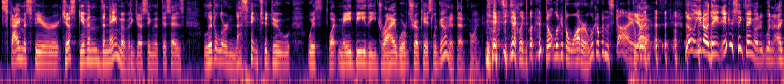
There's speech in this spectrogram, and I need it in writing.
Skymosphere, just given the name of it, suggesting that this has little or nothing to do with what may be the dry World Showcase Lagoon at that point. Yeah, exactly. Don't, don't look at the water. Look up in the sky. Yeah. Though, you know, the interesting thing when- when I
